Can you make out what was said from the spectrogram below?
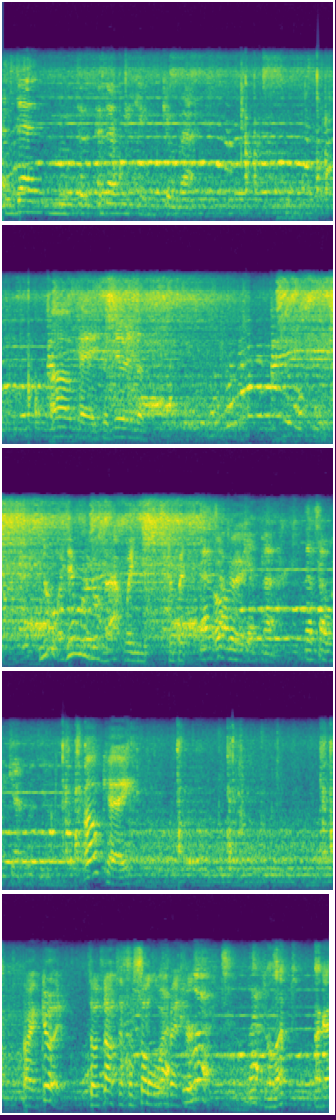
and then move the, and then we can go back. Okay, so do it in the. No, I didn't want to go that way, you stupid. That's how Okay. we get back. That's how we get with you. Okay. Alright, good. So it's not just a Go solo left, adventure. go left, left. Go left? Okay.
